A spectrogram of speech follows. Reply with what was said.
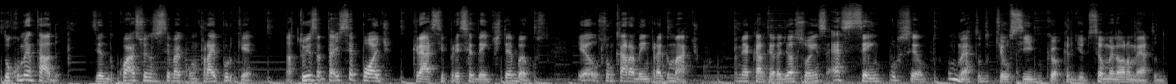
documentada, dizendo quais ações você vai comprar e por quê. Na tua estratégia você pode criar esse precedente de ter bancos. Eu sou um cara bem pragmático. a minha carteira de ações é 100% um método que eu sigo, que eu acredito ser o melhor método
